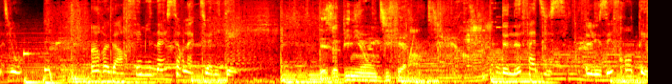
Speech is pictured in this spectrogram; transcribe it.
Radio. Un regard féminin sur l'actualité. Des opinions différentes. De 9 à 10, les effrontés.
